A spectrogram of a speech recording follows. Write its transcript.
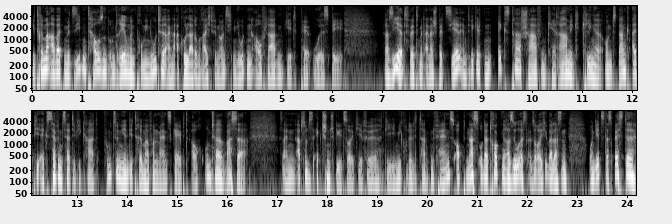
Die Trimmer arbeiten mit 7000 Umdrehungen pro Minute. Eine Akkuladung reicht für 90 Minuten. Aufladen geht per USB. Rasiert wird mit einer speziell entwickelten, extra scharfen Keramikklinge und dank IPX7-Zertifikat funktionieren die Trimmer von Manscaped auch unter Wasser. Das ist ein absolutes Actionspielzeug hier für die Mikrodilettanten-Fans. Ob nass oder trocken, Rasur ist also euch überlassen. Und jetzt das Beste,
